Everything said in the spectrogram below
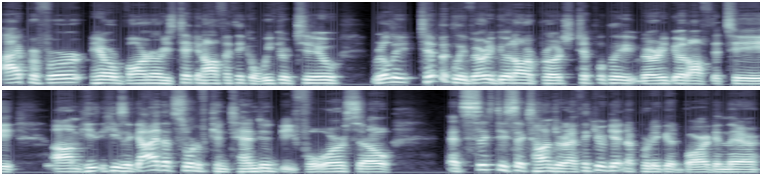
I prefer Harold Varner. He's taken off, I think, a week or two. Really, typically very good on approach, typically very good off the tee. Um, he, he's a guy that's sort of contended before. So at 6,600, I think you're getting a pretty good bargain there.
